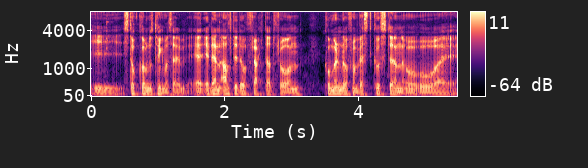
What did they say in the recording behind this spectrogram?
i Stockholm, då tänker man så här, är, är den alltid då fraktad från, kommer den då från västkusten och, och eh,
